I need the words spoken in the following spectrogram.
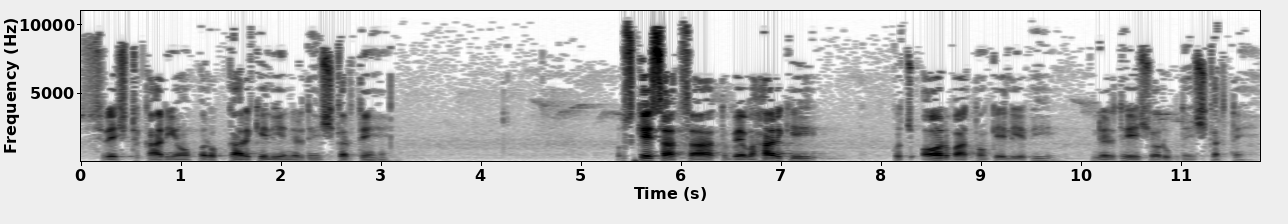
श्रेष्ठ कार्यों परोपकार के लिए निर्देश करते हैं। उसके साथ साथ व्यवहार की कुछ और बातों के लिए भी निर्देश और उपदेश करते हैं।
